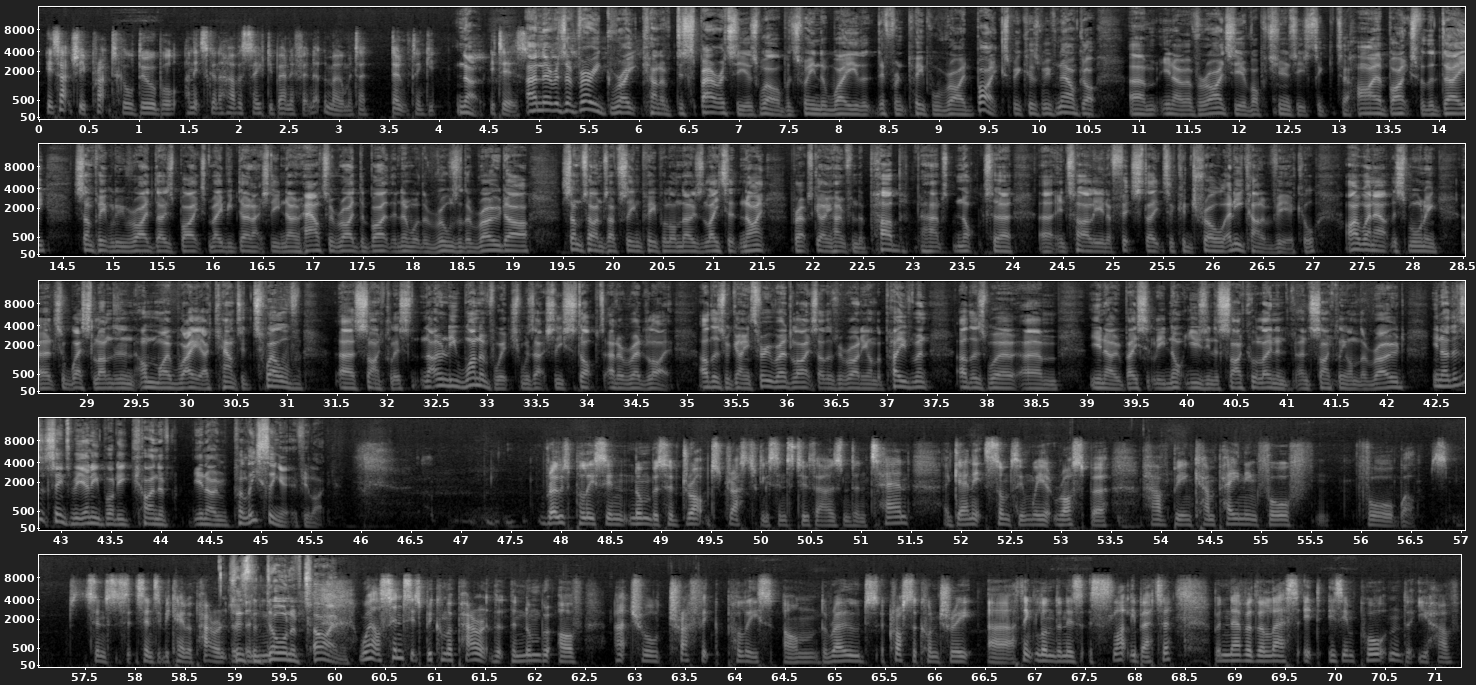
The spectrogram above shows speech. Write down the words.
it's actually practical, doable, and it's going to have a safety benefit. And at the moment, I don't think it No, it is. And there is a very great kind of disparity as well between the way that different people ride bikes because we've now got, um, you know, a variety of opportunities to, to hire bikes for the day. Some people who ride those bikes maybe don't actually know how to ride the bike, they know what the rules of the road are. Sometimes I've seen people on those late at night, perhaps going home from the pub, perhaps not uh, uh, entirely in a fit state to control any kind of vehicle. I went out this morning uh, to West London and on my way I counted 12 uh, cyclists, only one of which was actually stopped at a red light. Others were going through red lights, others were riding on the pavement, others were, um, you know, basically not using the cycle lane and, and cycling on the road. You know, there doesn't seem to be anybody kind of, you know, policing it, if you like. road policing numbers have dropped drastically since 2010. Again, it's something we at ROSPA have been campaigning for, for well, since since it became apparent. that Since the n- dawn of time. Well, since it's become apparent that the number of actual traffic police on the roads across the country, uh, I think London is, is slightly better, but nevertheless, it is important that you have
